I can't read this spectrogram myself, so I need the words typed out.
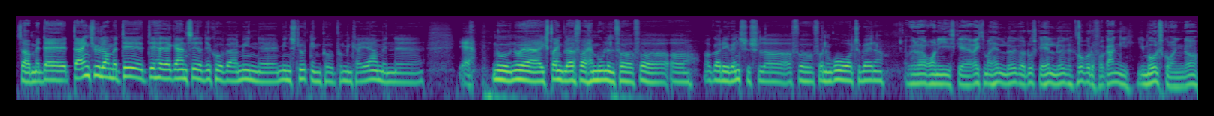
så men der, der er ingen tvivl om, at det, det havde jeg gerne set, at det kunne være min, øh, min slutning på, på min karriere. Men øh, ja, nu, nu er jeg ekstremt glad for at have muligheden for, for at, at, at gøre det i vendsyssel og at få, få nogle gode år tilbage der. Og ved du Ronny, I skal rigtig meget held og lykke, og du skal held og lykke. Håber, du får gang i, i målscoringen der.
